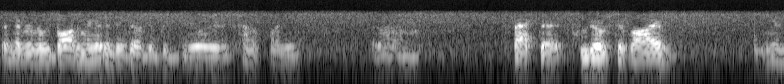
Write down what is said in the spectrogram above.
that never really bothered me. I didn't think that was a big deal. It was kind of funny. Um, the fact that Pluto survived when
